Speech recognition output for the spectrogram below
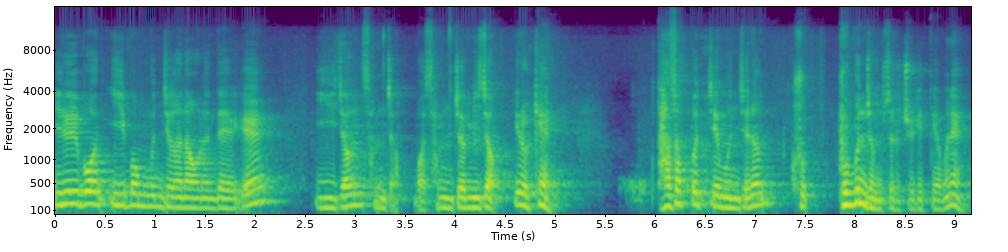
1번, 2번 문제가 나오는데 이게 2점, 3점, 뭐 3점, 2점 이렇게 다섯 번째 문제는 구, 부분 점수를 주기 때문에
